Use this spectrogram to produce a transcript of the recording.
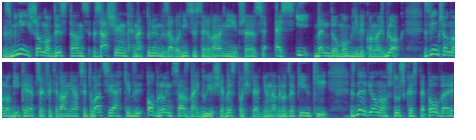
zmniejszono dystans, zasięg, na którym zawodnicy sterowani przez SI będą mogli wykonać blok. Zwiększono logikę przechwytywania w sytuacjach, kiedy obrońca znajduje się bezpośrednio na drodze piłki. Znerwiono sztuczkę step-over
